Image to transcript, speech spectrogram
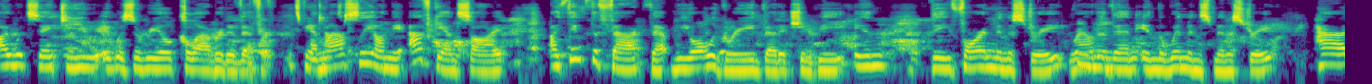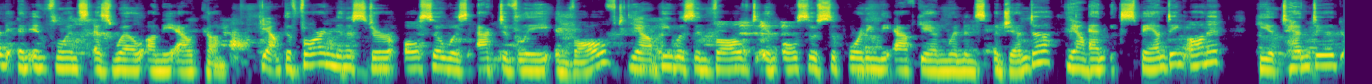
I would say to you it was a real collaborative effort. And lastly, on the Afghan side, I think the fact that we all agreed that it should be in the foreign ministry rather mm-hmm. than in the women's ministry had an influence as well on the outcome. Yeah. The foreign minister also was actively involved. Yeah. He was involved in also supporting the Afghan women's agenda yeah. and expanding on it. He attended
